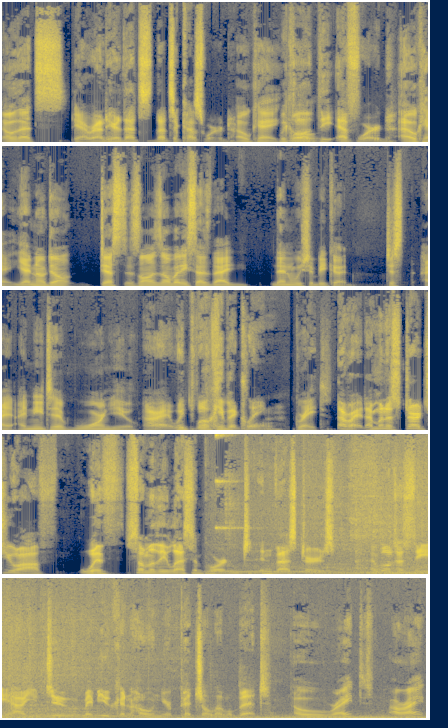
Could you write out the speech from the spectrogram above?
Oh, that's Yeah, around here that's that's a cuss word. okay. We call Well, it the F word. okay. Yeah, no, don't. Just as long as nobody says that, then we should be good. Just I, I need to warn you. All right, we, we'll keep it clean. Great. All right, I'm going to start you off with some of the less important investors, and we'll just see how you do. Maybe you can hone your pitch a little bit. Oh, right. All right.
